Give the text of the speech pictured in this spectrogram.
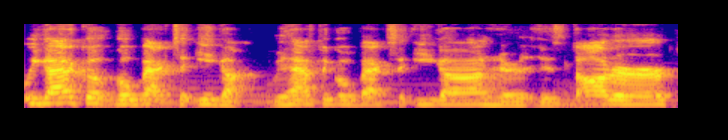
we gotta go, go back to Egon. We have to go back to Egon, her, his daughter,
